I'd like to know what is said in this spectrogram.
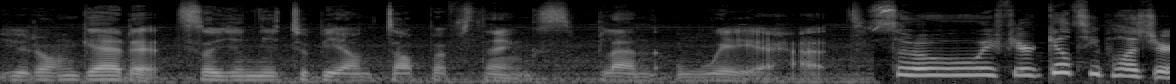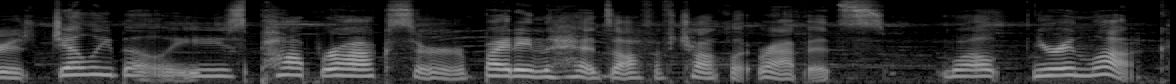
you don't get it. So you need to be on top of things, plan way ahead. So if your guilty pleasure is jelly bellies, pop rocks, or biting the heads off of chocolate rabbits, well, you're in luck.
